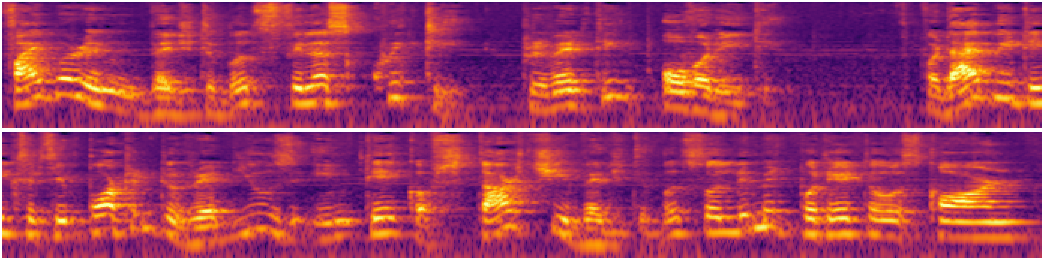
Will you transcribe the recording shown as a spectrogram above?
Fiber in vegetables fill us quickly, preventing overeating. For diabetics, it's important to reduce intake of starchy vegetables, so limit potatoes, corn,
